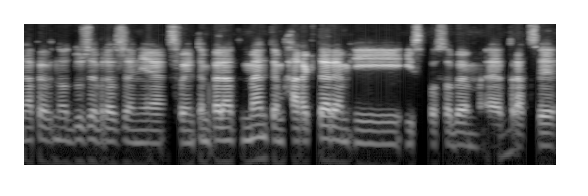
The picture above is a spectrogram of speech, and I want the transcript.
na pewno duże wrażenie swoim temperamentem, charakterem i, i sposobem pracy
